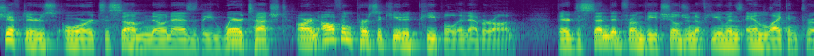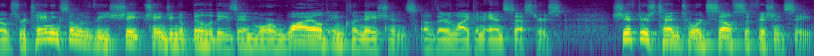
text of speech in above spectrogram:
Shifters, or to some known as the Weretouched, are an often persecuted people in Eberron. They're descended from the children of humans and lycanthropes, retaining some of the shape changing abilities and more wild inclinations of their lycan ancestors. Shifters tend towards self sufficiency,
